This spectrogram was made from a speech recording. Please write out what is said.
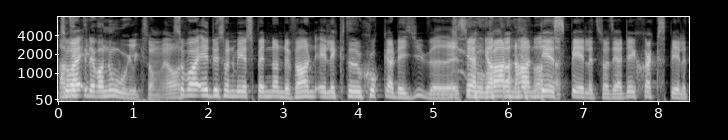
Han så, tyckte var, det var nog liksom. Ja. så var Edison mer spännande för han elektrochockade djur. Så då vann han det spelet så att säga, det schackspelet.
